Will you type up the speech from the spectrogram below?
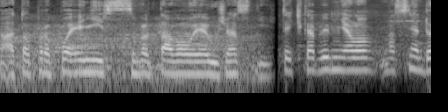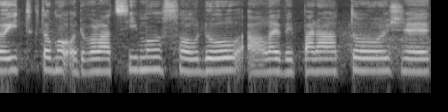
No a to propojení s Vltavou je úžasný. Teďka by mělo vlastně dojít k tomu odvolacímu soudu, ale vypadá to, že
